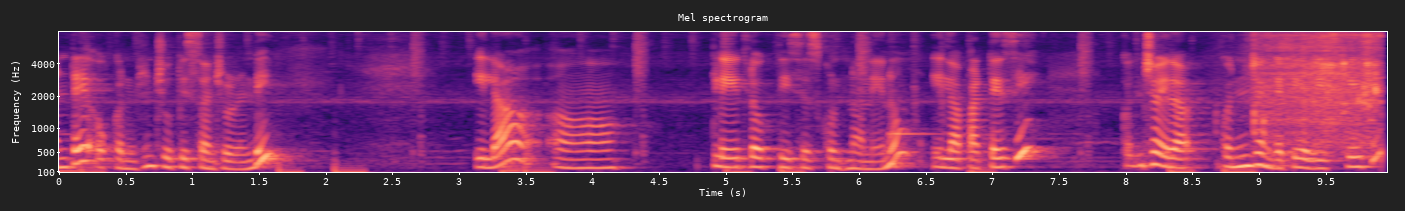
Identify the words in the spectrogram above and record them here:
అంటే ఒక్క నిమిషం చూపిస్తాను చూడండి. ఇలా ప్లేట్లోకి తీసేసుకుంటున్నాను నేను. ఇలా పట్టేసి కొంచెం ఇలా కొంచెం గట్టిగా తీసుకేసి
